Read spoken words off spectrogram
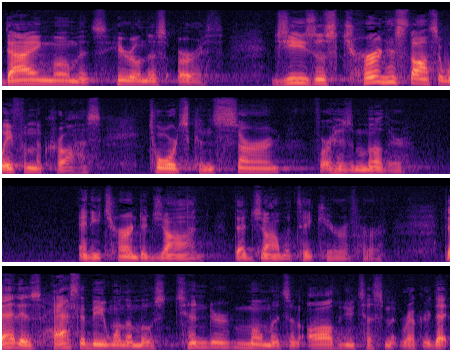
dying moments here on this earth, Jesus turned his thoughts away from the cross towards concern for his mother. And he turned to John that John would take care of her. That is, has to be one of the most tender moments in all the New Testament record. That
